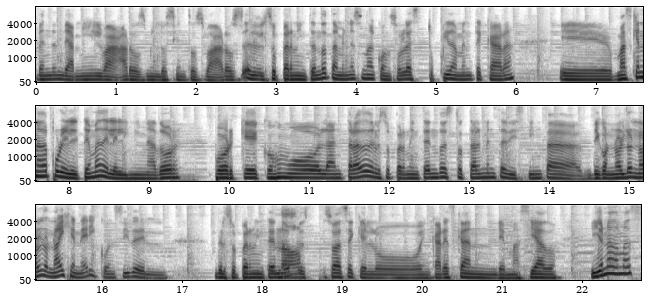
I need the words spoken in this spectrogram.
venden de a mil varos, mil doscientos varos. El Super Nintendo también es una consola estúpidamente cara. eh, más que nada por el tema del eliminador. Porque como la entrada del Super Nintendo es totalmente distinta, digo, no, lo- no, lo- no hay genérico en sí del, del Super Nintendo, No. pues eso hace que lo encarezcan demasiado. Y yo nada más,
